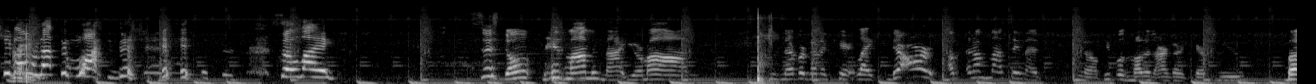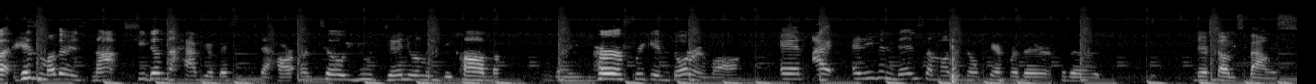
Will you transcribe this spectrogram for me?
she gonna let them wash the dishes. so like, sis, don't. His mom is not your mom. She's never gonna care. Like there are, and I'm not saying that you know people's mothers aren't gonna care for you, but his mother is not. She does not have your best interest at heart until you genuinely become right. her freaking daughter-in-law. And I, and even then, some mothers don't care for their for the their son's spouse.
